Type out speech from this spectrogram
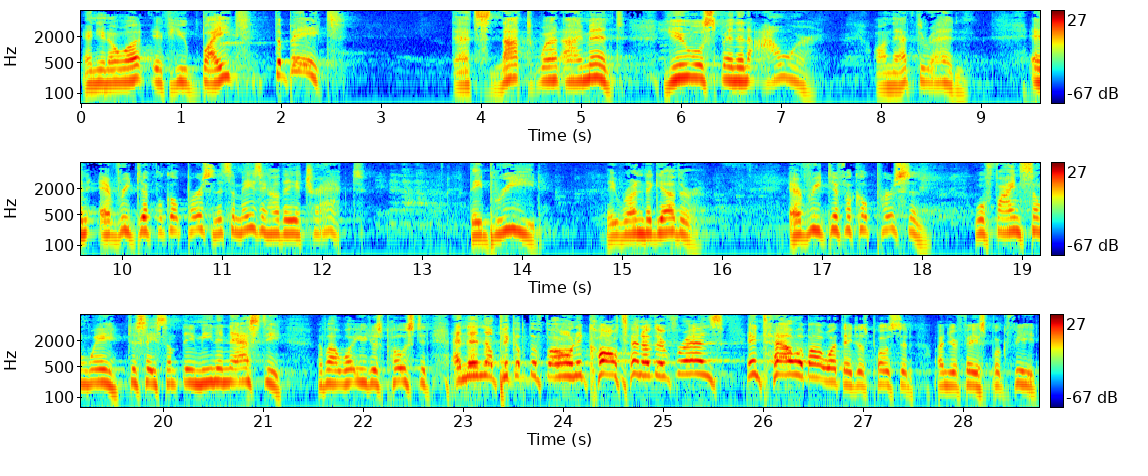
And you know what? If you bite the bait, that's not what I meant. You will spend an hour on that thread. And every difficult person, it's amazing how they attract. They breed. They run together. Every difficult person will find some way to say something mean and nasty about what you just posted. And then they'll pick up the phone and call 10 of their friends and tell about what they just posted on your Facebook feed.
